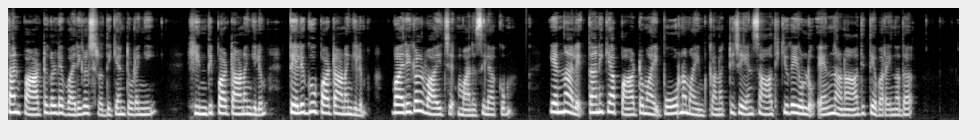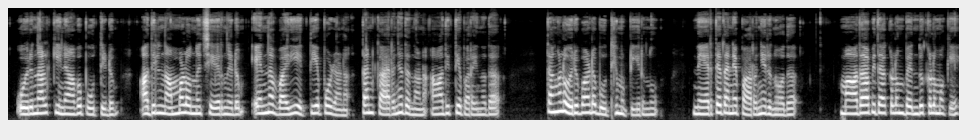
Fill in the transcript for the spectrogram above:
താൻ പാട്ടുകളുടെ വരികൾ ശ്രദ്ധിക്കാൻ തുടങ്ങി. ഹിന്ദി പാട്ടാണെങ്കിലും തെലുഗു പാട്ടാണെങ്കിലും വരികൾ വായിച്ച് മനസ്സിലാക്കും. എന്നാലേ തനിക്ക് ആ പാട്ടുമായി പൂർണമായും കണക്ട് ചെയ്യാൻ സാധിക്കുകയുള്ളൂ എന്നാണ് ആദിത്യ പറയുന്നത്. ഒരു നാൾ കിനാവ് പൂത്തിടും അതിൽ നമ്മളൊന്ന് ചേർന്നിടും എന്ന വരി എത്തിയപ്പോഴാണ് താൻ കരഞ്ഞതെന്നാണ് ആദിത്യ പറയുന്നത്. തങ്ങൾ ഒരുപാട് ബുദ്ധിമുട്ടിയിരുന്നു. നേരത്തെ തന്നെ പറഞ്ഞിരുന്നു അത്. മാതാപിതാക്കളും ബന്ധുക്കളുമൊക്കെ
